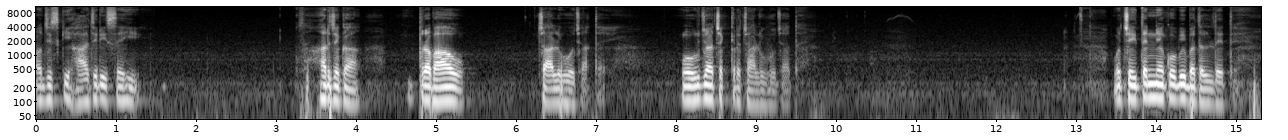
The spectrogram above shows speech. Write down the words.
और जिसकी हाजिरी से ही हर जगह प्रभाव चालू हो जाता है। वो ऊर्जा चक्र चालू हो जाता है। वो चैतन्य को भी बदल देते हैं।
